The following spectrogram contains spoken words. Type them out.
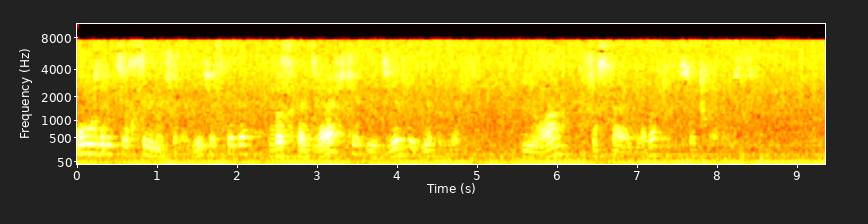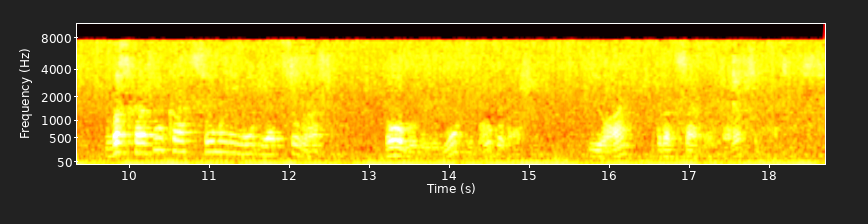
Узрите Сына Человеческого, восходящего и держа где прежде. Иоанн, 6 глава, 55 стих. Восхожу к Отцу моему и Отцу вашему, Богу моему и Богу вашему. Иоанн, 20 глава, 17 стих.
